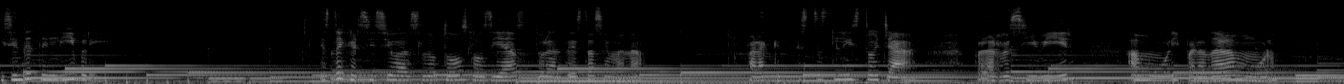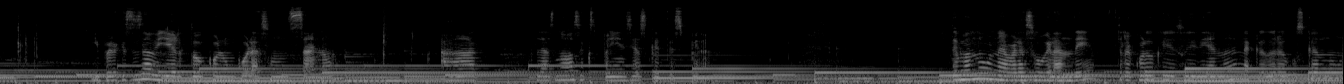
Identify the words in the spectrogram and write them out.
Y siéntete libre. Este ejercicio hazlo todos los días durante esta semana para que estés listo ya para recibir amor y para dar amor y para que estés abierto con un corazón sano a las nuevas experiencias que te esperan. Te mando un abrazo grande. Te recuerdo que yo soy Diana, la creadora Buscando un.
